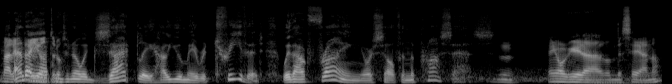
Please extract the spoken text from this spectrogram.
Vale, and I hay happen otro. to know exactly how you may retrieve it without frying yourself in the process. Mm, Tengo que ir a donde sea, ¿no?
